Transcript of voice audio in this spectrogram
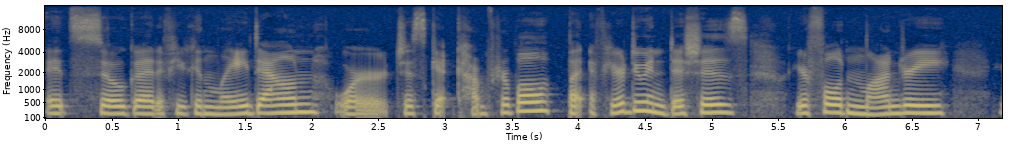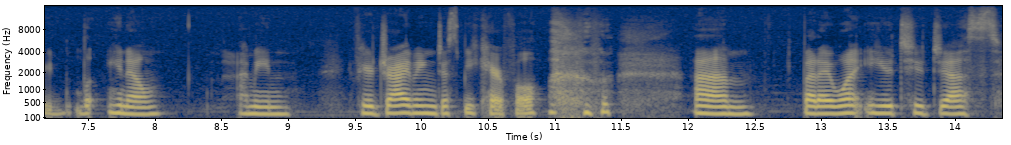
it's so good if you can lay down or just get comfortable. But if you're doing dishes, you're folding laundry, you you know, I mean, if you're driving, just be careful. um, but I want you to just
